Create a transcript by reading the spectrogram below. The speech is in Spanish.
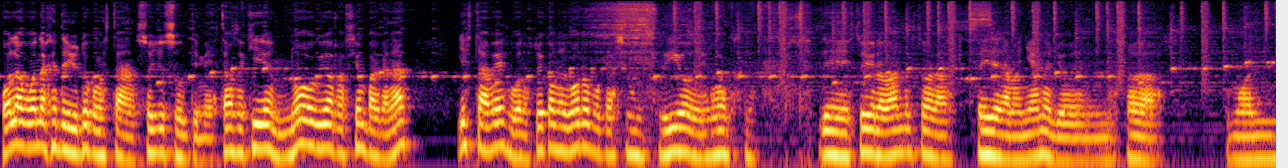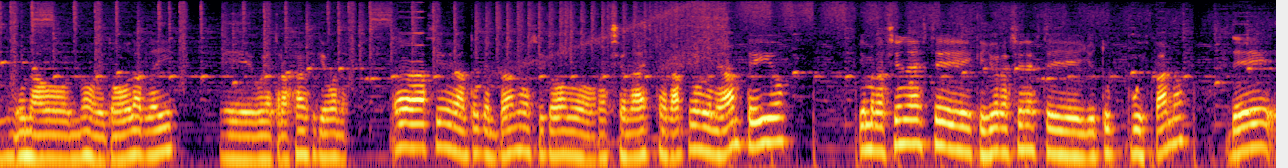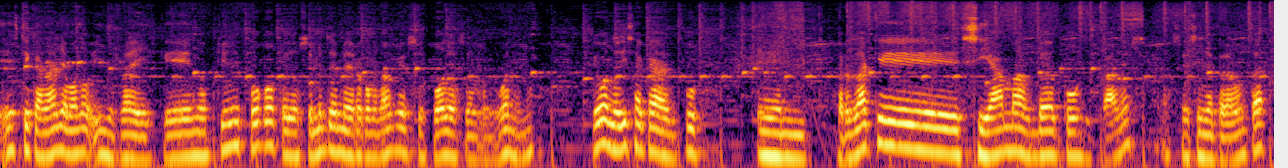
Hola buena gente de YouTube, ¿cómo están? Soy Ultimate. Estamos aquí en un nuevo video de reacción para el canal. Y esta vez, bueno, estoy con el gorro porque hace un frío de... Bueno, estoy grabando esto a las 6 de la mañana. Yo en como en una hora, no, de toda hora de ahí, eh, voy a trabajar. Así que bueno, ahora sí me levanté temprano, así que vamos a reaccionar a esto rápido. Que me han pedido que me reaccione a este, que yo reaccione a este YouTube hispano de este canal llamado InRay, que no tiene poco, pero se mete me recomendar que se puede hacer muy bueno, ¿no? Y bueno, dice acá el pub, em, ¿verdad que si amas ver? No sé si me pregunta.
